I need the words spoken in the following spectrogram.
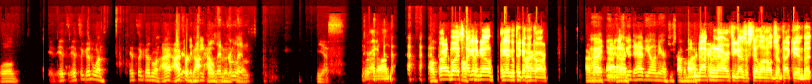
well, it, it's it's a good one. It's a good one. I I Ripping forgot how limb good from it limb. was. Yes. Right on. All right, boys. I'll I gotta check- go. I gotta go pick up All my right. car. all All right, dude. brother. It Uh, good to have you on here. Thanks for stopping I'll by. be back in an hour. If you guys are still on, I'll jump back in. But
